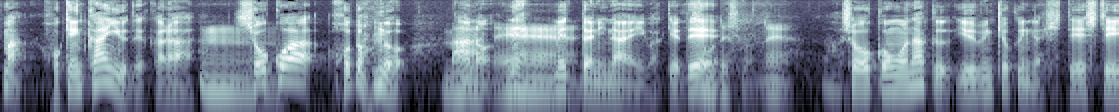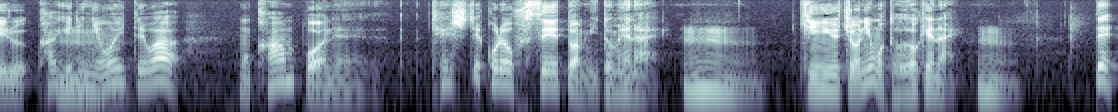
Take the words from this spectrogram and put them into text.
まあ、保険勧誘だからうん証拠はほとんど、まあねあのね、めったにないわけでね。証拠もなく郵便局員が否定している限りにおいては、もう官報はね決してこれを不正とは認めないうん。金融庁にも届けないうん。で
